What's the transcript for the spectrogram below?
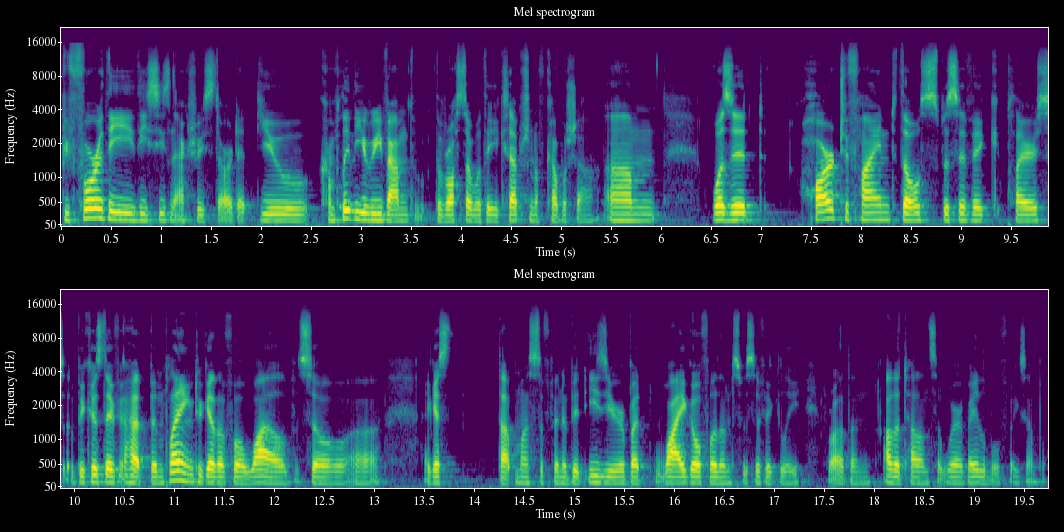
before the, the season actually started, you completely revamped the roster with the exception of Cabochard. Um, was it hard to find those specific players because they've had been playing together for a while? So uh, I guess that must have been a bit easier. But why go for them specifically rather than other talents that were available, for example?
